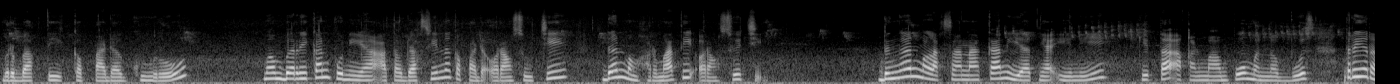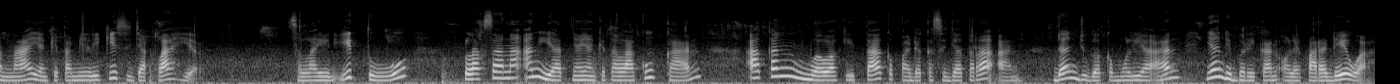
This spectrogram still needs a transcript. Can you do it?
berbakti kepada guru, memberikan punia atau daksina kepada orang suci, dan menghormati orang suci. Dengan melaksanakan yatnya ini, kita akan mampu menebus trirena yang kita miliki sejak lahir. Selain itu, pelaksanaan yatnya yang kita lakukan akan membawa kita kepada kesejahteraan dan juga kemuliaan yang diberikan oleh para dewa.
